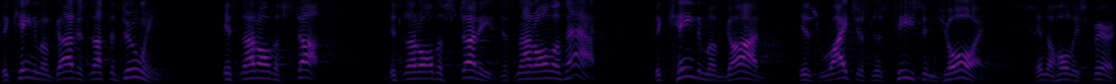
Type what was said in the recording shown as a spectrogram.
The kingdom of God is not the doing. It's not all the stuff. It's not all the studies. It's not all of that. The kingdom of God is righteousness, peace, and joy in the Holy Spirit.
